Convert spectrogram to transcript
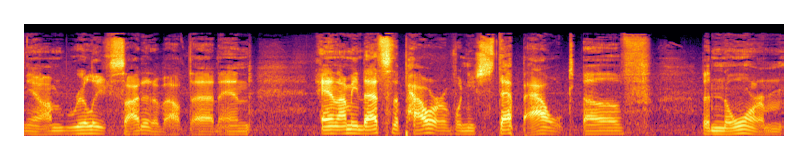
you know I'm really excited about that. And and I mean, that's the power of when you step out of the norm.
